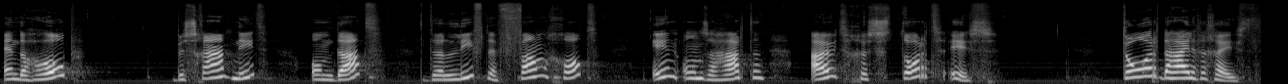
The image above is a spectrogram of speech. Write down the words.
en de hoop beschaamt niet, omdat de liefde van God in onze harten uitgestort is. Door de Heilige Geest.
